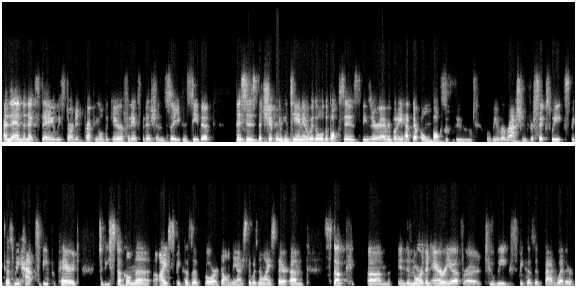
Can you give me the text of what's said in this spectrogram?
And then the next day we started prepping all the gear for the expedition. So you can see that this is the shipping container with all the boxes. These are everybody had their own box of food. We were rationed for six weeks because we had to be prepared to be stuck on the ice because of, or not on the ice, there was no ice there, um, stuck um, in the northern area for two weeks because of bad weather.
